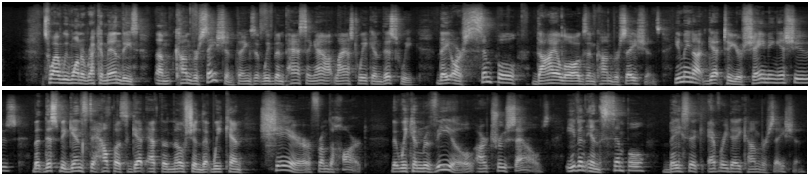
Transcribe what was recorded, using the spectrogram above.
That's why we want to recommend these um, conversation things that we've been passing out last week and this week. They are simple dialogues and conversations. You may not get to your shaming issues, but this begins to help us get at the notion that we can share from the heart, that we can reveal our true selves. even in simple, basic, everyday conversation.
